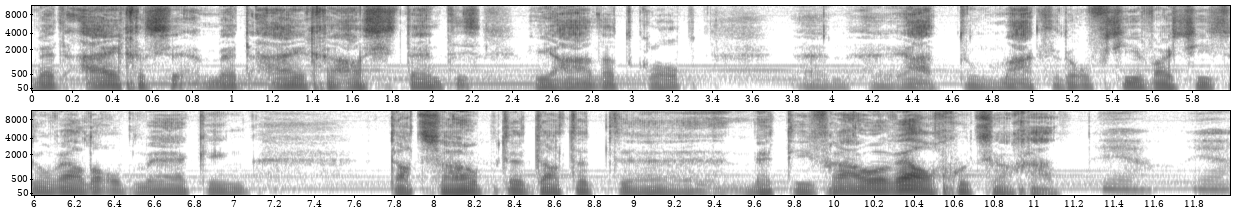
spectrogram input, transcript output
Met eigen, met eigen assistentes. Ja, dat klopt. En ja, toen maakte de officier was iets nog wel de opmerking dat ze hoopte dat het met die vrouwen wel goed zou gaan. Ja. Ja,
